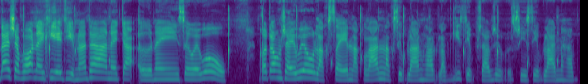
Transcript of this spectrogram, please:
ได้เฉพาะในครีเอทีฟนะถ้าในจะเออในเซอร์ไวเวลก็ต้องใช้เวลหลักแสนหลักล้านหลักสิบล้านครับ หลักยี่สิบสามสิบสี่สิบล้านนะครับ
